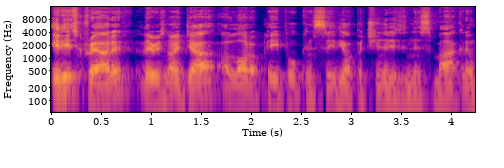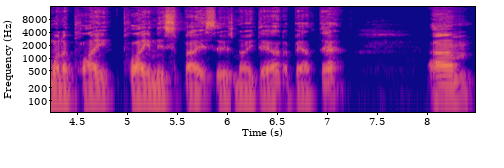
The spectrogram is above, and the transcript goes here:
It is crowded. There is no doubt. A lot of people can see the opportunities in this market and want to play play in this space. There's no doubt about that. Um,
